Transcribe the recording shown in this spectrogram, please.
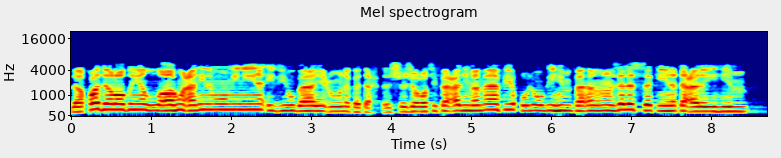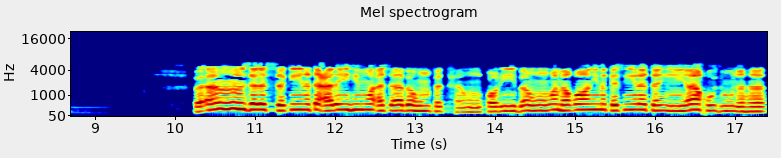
لقد رضي الله عن المؤمنين إذ يبايعونك تحت الشجرة فعلم ما في قلوبهم فأنزل السكينة عليهم فأنزل السكينة عليهم وأثابهم فتحا قريبا ومغانم كثيرة ياخذونها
